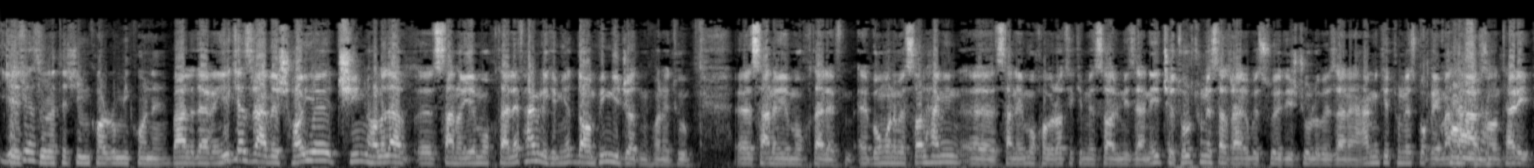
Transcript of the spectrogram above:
یکی از دولتش این کار رو می‌کنه. بله دقیقا. یکی از روش های چین حالا در صنایع مختلف همینه که میاد دامپینگ ایجاد می‌کنه تو صنایع مختلف. به عنوان مثال همین صنایع مخابراتی که مثال می‌زنید چطور تونست از رقیب سوئدیش جلو بزنه؟ همین که تونست با قیمت ارزانتری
